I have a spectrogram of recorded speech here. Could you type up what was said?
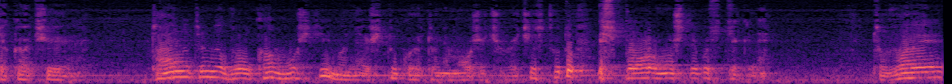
Така че тайната на вулкан още има нещо, което не може човечеството, безспорно ще го стигне. Това е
